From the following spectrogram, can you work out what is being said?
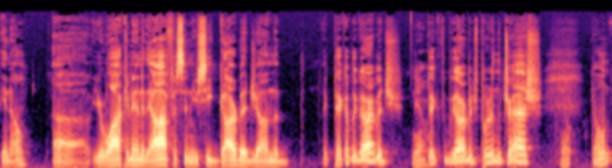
you know, uh, you're walking into the office and you see garbage on the, like, pick up the garbage. Yeah. Pick the garbage, put it in the trash. Yep. Don't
